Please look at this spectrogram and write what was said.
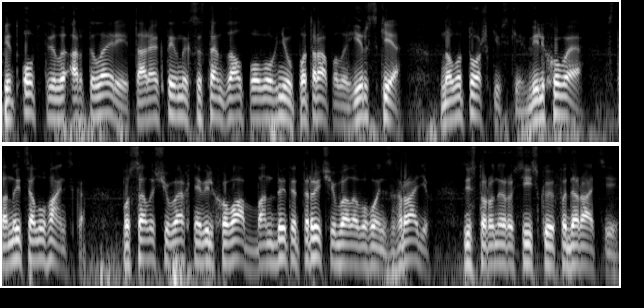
Під обстріли артилерії та реактивних систем залпового вогню потрапили Гірське, Новотошківське, Вільхове, Станиця Луганська. По селищу Верхня Вільхова бандити тричі вели вогонь з градів зі сторони Російської Федерації.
